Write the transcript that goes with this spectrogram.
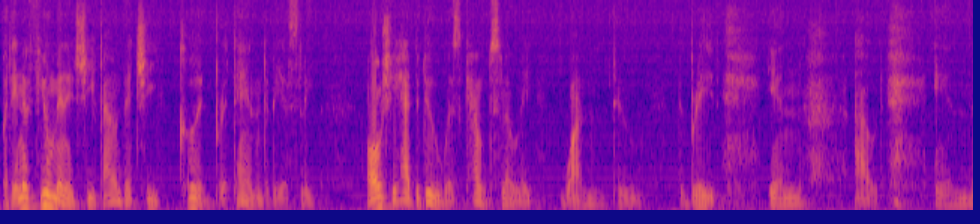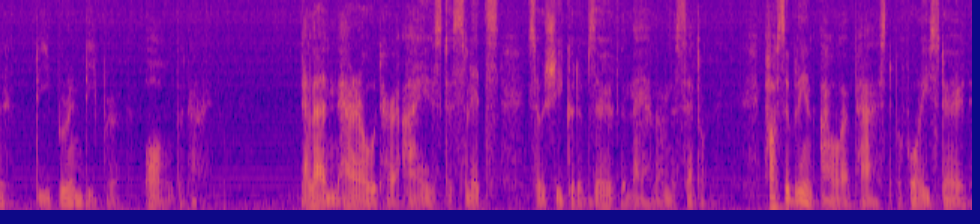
but in a few minutes she found that she could pretend to be asleep. All she had to do was count slowly, one, two, to breathe in, out, in, deeper and deeper, all the time. Bella narrowed her eyes to slits so she could observe the man on the settle. Possibly an hour passed before he stirred.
